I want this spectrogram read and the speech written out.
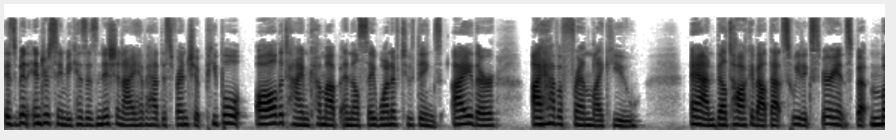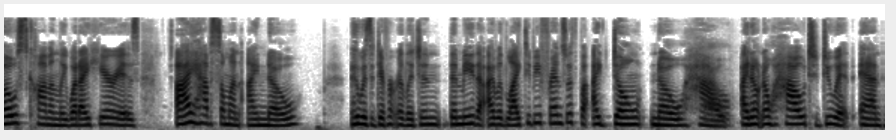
it's been interesting because as Nish and I have had this friendship, people all the time come up and they'll say one of two things. Either I have a friend like you, and they'll talk about that sweet experience. But most commonly, what I hear is I have someone I know who is a different religion than me that I would like to be friends with, but I don't know how. I don't know how to do it. And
